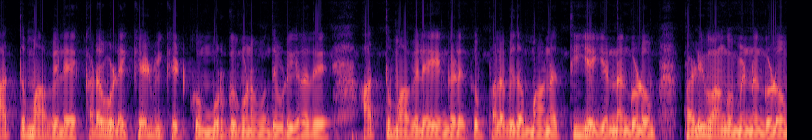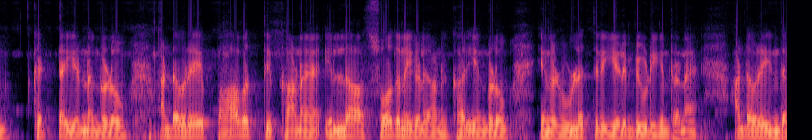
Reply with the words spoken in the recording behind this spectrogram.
ஆத்துமாவிலே கடவுளை கேள்வி கேட்கும் மூர்க்க குணம் வந்து விடுகிறது. ஆத்துமாவிலே எங்களுக்கு பலவிதமான தீய எண்ணங்களும் பழிவாங்கும் எண்ணங்களும் கெட்ட எண்ணங்களும் ஆண்டவரே பாவத்துக்கான எல்லா சோதனைகளான காரியங்களும் எங்கள் உள்ளத்திலே எழும்பி விடுகின்றன. ஆண்டவரே இந்த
